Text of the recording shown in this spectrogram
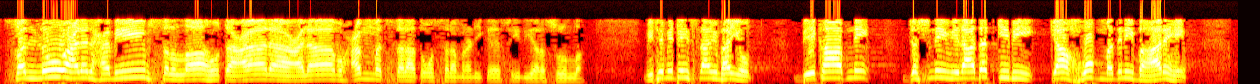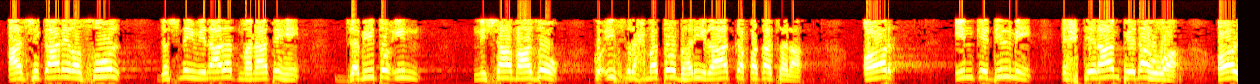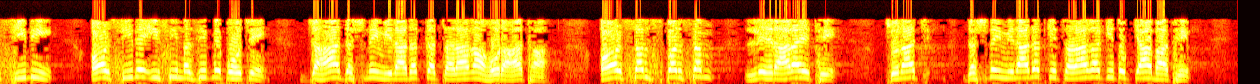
صلو علی الحبیب صلی اللہ تعالی علی محمد وسلم رسول اللہ میٹھے میٹھے اسلامی بھائیوں، دیکھا آپ نے جشن ولادت کی بھی کیا خوب مدنی بہاریں ہیں۔ آشقان رسول جشن ولادت مناتے ہیں۔ جبھی تو ان نشابازوں کو اس رحمتوں بھری رات کا پتہ چلا اور ان کے دل میں احترام پیدا ہوا اور سیدھی اور سیدھے اسی مسجد میں پہنچے۔ جہاں جشن ولادت کا چراغا ہو رہا تھا اور سب پر سم لہرا رہے تھے۔ چنانچہ جشن ولادت کے چراغا کی تو کیا بات ہے؟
